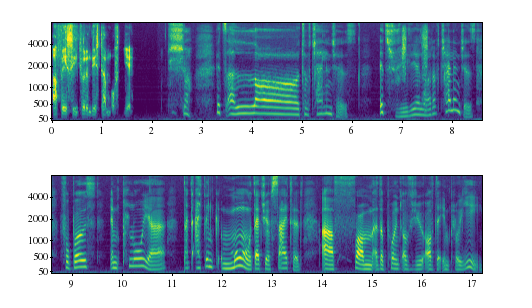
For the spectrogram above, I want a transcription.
are facing during this time of year. Sure. It's a lot of challenges. It's really a lot of challenges for both employer, but I think more that you have cited are from the point of view of the employee.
